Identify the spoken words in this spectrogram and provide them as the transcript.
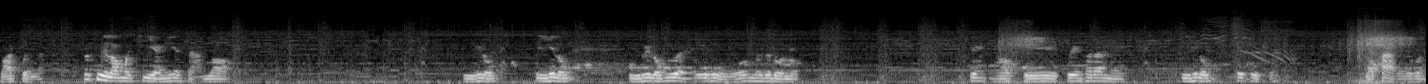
บอสเปิดแล้ว ก็คือเรามาเคลียร์อย่างเงี้ยสามรอบ ตีให้ล้มตีให้ล้มตีไม่ล้มด้วย โอ้โห มันกระโดดหลบเครื่องโอเคเครื่องเข้าด้านในตีให้ล้มใช่ถูกแล้วเราพลาดเลยทุกคน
